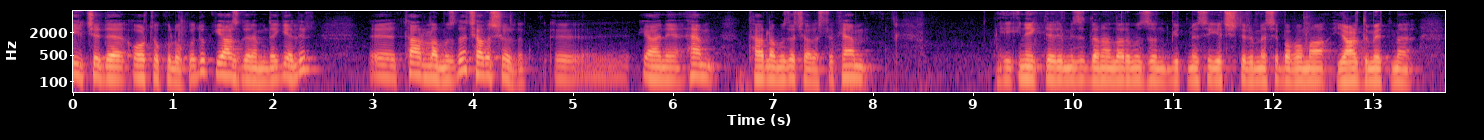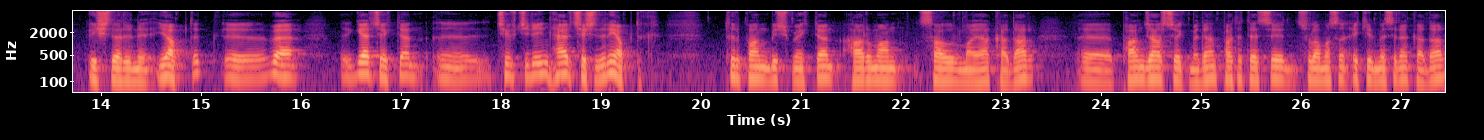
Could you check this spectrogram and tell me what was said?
ilçede ortaokul okuduk, yaz döneminde gelir e, tarlamızda çalışırdık. E, yani hem tarlamızda çalıştık hem ineklerimizi, danalarımızın gütmesi, yetiştirilmesi, babama yardım etme işlerini yaptık E, ve gerçekten e, çiftçiliğin her çeşidini yaptık. Tırpan biçmekten harman savurmaya kadar, e, pancar sökmeden patatesin sulamasının ekilmesine kadar,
